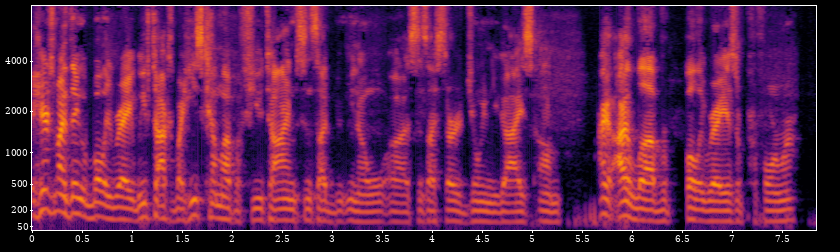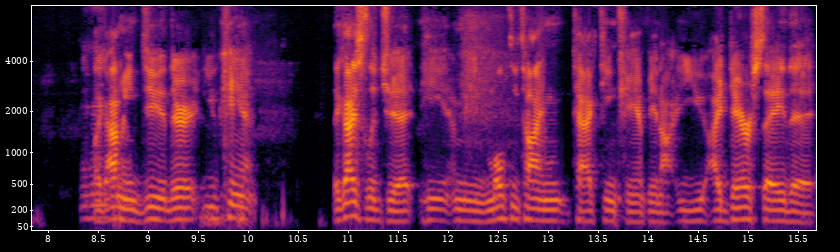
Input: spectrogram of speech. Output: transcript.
here's my thing with Bully Ray. We've talked about he's come up a few times since I, you know, uh, since I started joining you guys. Um, I, I love Bully Ray as a performer. Like, I mean, dude, there you can't. The guy's legit. He, I mean, multi-time tag team champion. I, you, I dare say that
